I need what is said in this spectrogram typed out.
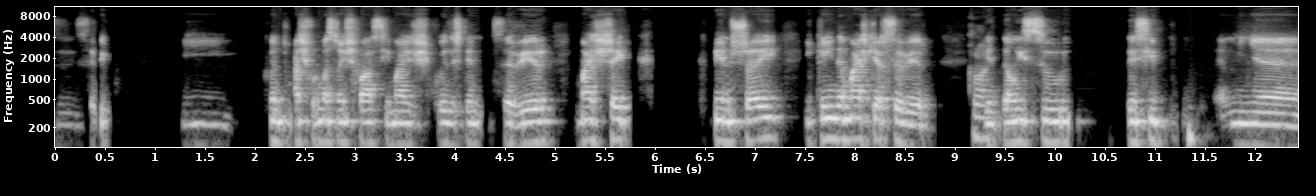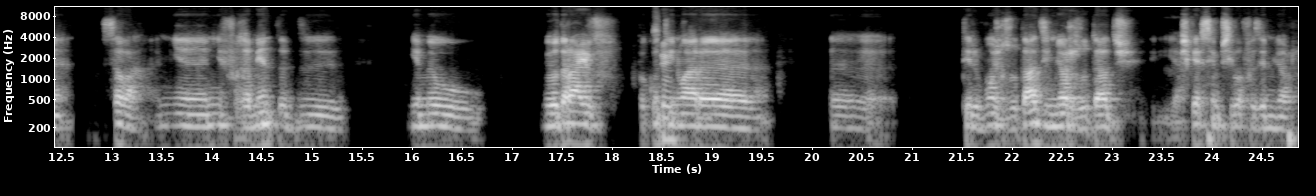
de saber e quanto mais formações faço e mais coisas tento saber, mais sei que menos sei e que ainda mais quero saber. Claro. Então isso tem sido a minha, sei lá, a minha, a minha ferramenta de, e o meu, meu drive para continuar a, a, ter bons resultados e melhores resultados. E acho que é sempre possível fazer melhor.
